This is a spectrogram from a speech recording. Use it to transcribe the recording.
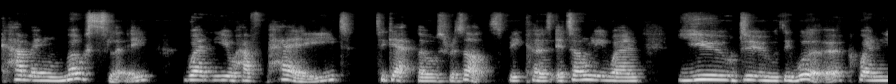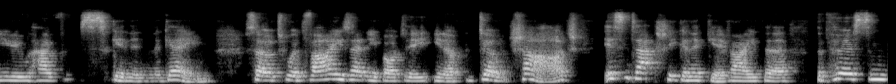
coming mostly when you have paid to get those results, because it's only when you do the work when you have skin in the game. So to advise anybody, you know, don't charge isn't actually going to give either the person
